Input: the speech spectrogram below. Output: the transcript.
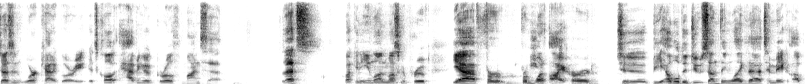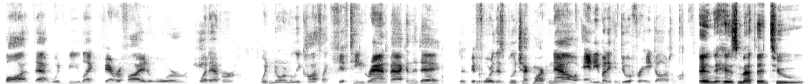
doesn't work category. It's called having a growth mindset. So that's fucking Elon Musk approved. Yeah, for from what I heard, to be able to do something like that, to make a bot that would be like verified or whatever, would normally cost like fifteen grand back in the day yeah. before this blue check mark. Now anybody can do it for eight dollars a month. and his method to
